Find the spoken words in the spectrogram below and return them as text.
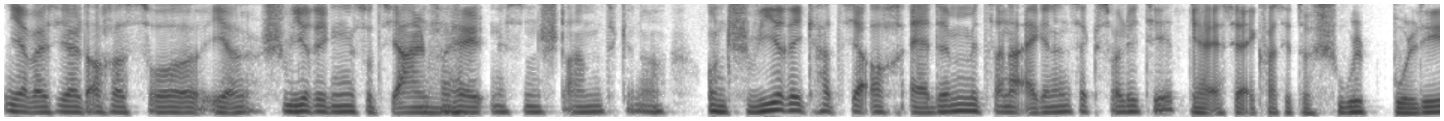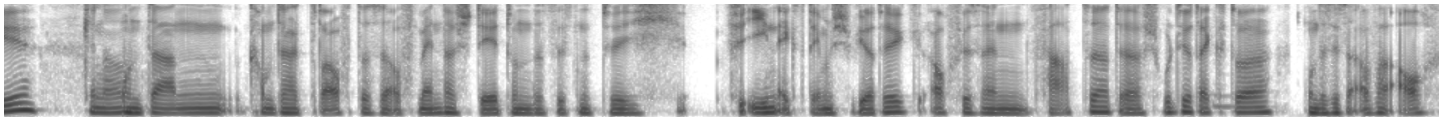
Ja, weil sie halt auch aus so eher schwierigen sozialen mhm. Verhältnissen stammt, genau. Und schwierig hat es ja auch Adam mit seiner eigenen Sexualität. Ja, er ist ja quasi der Schulbully. Genau. Und dann kommt er halt drauf, dass er auf Männer steht und das ist natürlich für ihn extrem schwierig, auch für seinen Vater, der Schuldirektor. Und es ist aber auch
